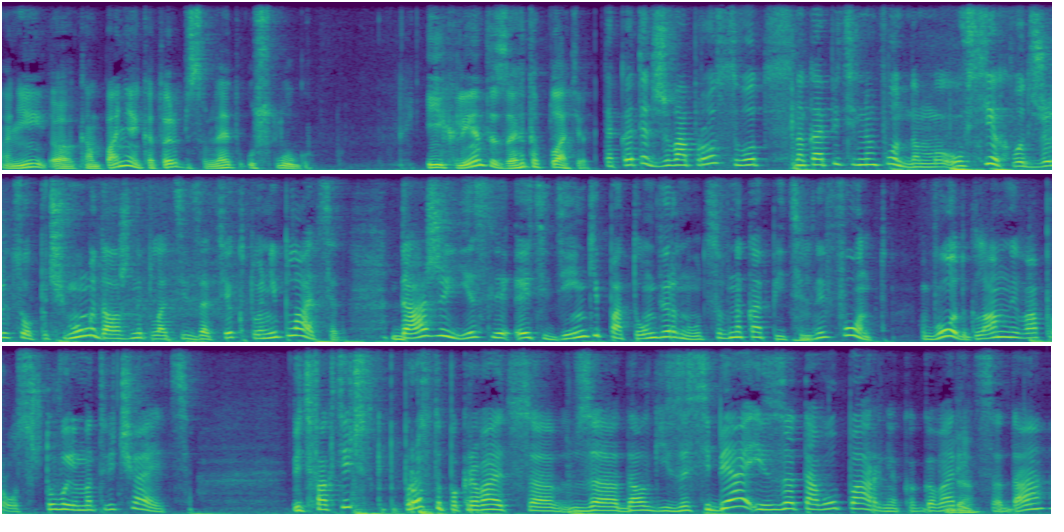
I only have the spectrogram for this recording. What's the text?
они э, компания, которая представляет услугу. И клиенты за это платят. Так этот же вопрос вот с накопительным фондом у всех вот жильцов. Почему мы должны платить за тех, кто не платит? Даже если эти деньги потом вернутся в накопительный фонд. Вот главный вопрос. Что вы им отвечаете? Ведь фактически просто покрываются за долги за себя и за того парня, как говорится, да? да?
